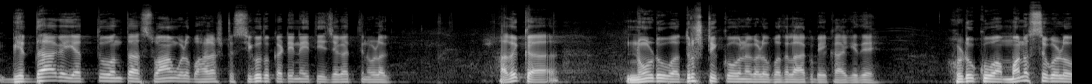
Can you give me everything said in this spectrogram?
ಬಿದ್ದಾಗ ಎತ್ತುವಂಥ ಸ್ವಾಮಿಗಳು ಬಹಳಷ್ಟು ಸಿಗೋದು ಕಠಿಣ ಐತಿ ಈ ಜಗತ್ತಿನೊಳಗೆ. ಅದಕ್ಕೆ ನೋಡುವ ದೃಷ್ಟಿಕೋನಗಳು ಬದಲಾಗಬೇಕಾಗಿದೆ. ಹುಡುಕುವ ಮನಸ್ಸುಗಳು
